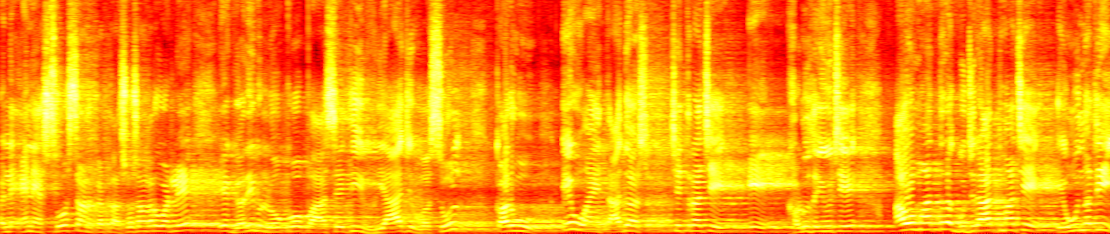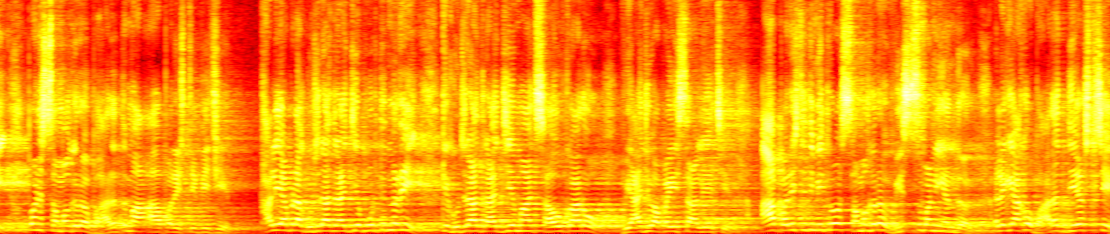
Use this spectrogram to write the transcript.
એટલે એને શોષણ કરતા. શોષણ કરવું એટલે એ ગરીબ લોકો પાસેથી વ્યાજ વસૂલ કરવું. એવું અહીં તાદર્શ ચિત્ર છે, એ ખડું થયું છે. આવું માત્ર ગુજરાતમાં છે, એવું નથી, પણ સમગ્ર ભારતમાં આ પરિસ્થિતિ છે. ખાલી આપણા ગુજરાત રાજ્ય પૂરતી નથી કે ગુજરાત રાજ્યમાં જ સાહુકારો વ્યાજવા પૈસા લે છે. આ પરિસ્થિતિ મિત્રો સમગ્ર વિશ્વની અંદર, એટલે કે આખો ભારત દેશ છે,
